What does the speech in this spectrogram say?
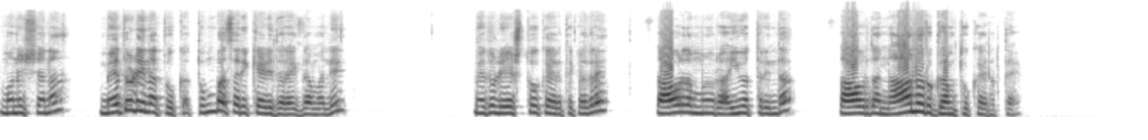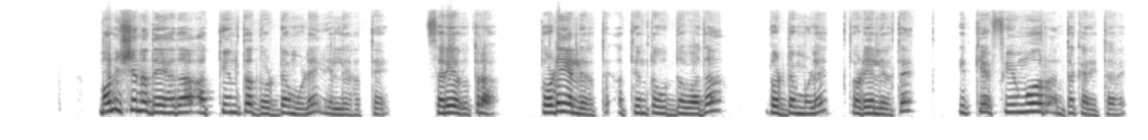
ಮನುಷ್ಯನ ಮೆದುಳಿನ ತೂಕ, ತುಂಬ ಸರಿ ಕೇಳಿದ್ದಾರೆ ಎಕ್ಸಾಮಲ್ಲಿ ಮೆದುಳು ಎಷ್ಟು ತೂಕ ಇರುತ್ತೆ ಕೇಳಿದ್ರೆ, ಸಾವಿರದ ಮುನ್ನೂರ ಐವತ್ತರಿಂದ ಸಾವಿರದ ನಾನ್ನೂರು ಗ್ರಾಮ್ ತೂಕ ಇರುತ್ತೆ. ಮನುಷ್ಯನ ದೇಹದ ಅತ್ಯಂತ ದೊಡ್ಡ ಮೂಳೆ ಎಲ್ಲಿರುತ್ತೆ? ಸರಿಯಾದ ಉತ್ತರ, ತೊಡೆಯಲ್ಲಿರುತ್ತೆ. ಅತ್ಯಂತ ಉದ್ದವಾದ ದೊಡ್ಡ ಮೂಳೆ ತೊಡೆಯಲ್ಲಿರುತ್ತೆ. ಇದಕ್ಕೆ ಫಿಮೋರ್ ಅಂತ ಕರೀತಾರೆ.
